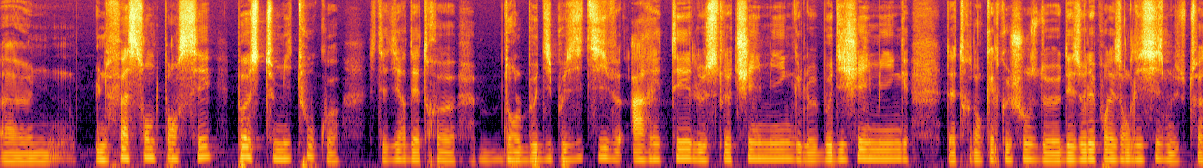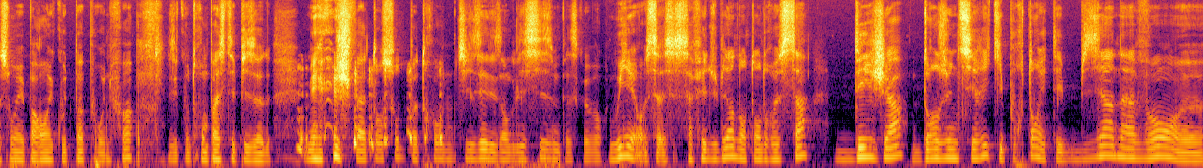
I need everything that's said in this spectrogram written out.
euh, une façon de penser post-MeToo, quoi. C'est-à-dire d'être euh, dans le body positive, arrêter le slut shaming, le body shaming, d'être dans quelque chose de. Désolé pour les anglicismes, de toute façon, mes parents écoutent pas pour une fois, ils écouteront pas cet épisode. Mais je fais attention de pas trop utiliser des anglicismes parce que bon. Oui, ça, fait du bien d'entendre ça déjà dans une série qui pourtant était bien avant euh,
